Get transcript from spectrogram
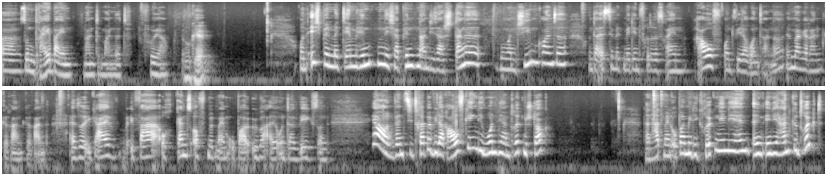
Äh, so ein Dreibein nannte man das früher. Okay. Und ich bin mit dem hinten, ich habe hinten an dieser Stange, wo man schieben konnte, und da ist er mit mir den Friedrichsrhein rauf und wieder runter. Ne? Immer gerannt, gerannt, gerannt. Also egal, ich war auch ganz oft mit meinem Opa überall unterwegs. Und ja, und wenn es die Treppe wieder raufging, die wohnten ja im dritten Stock, dann hat mein Opa mir die Krücken in die, Hand, in, in die Hand gedrückt.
